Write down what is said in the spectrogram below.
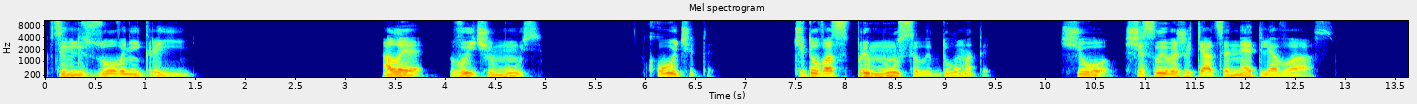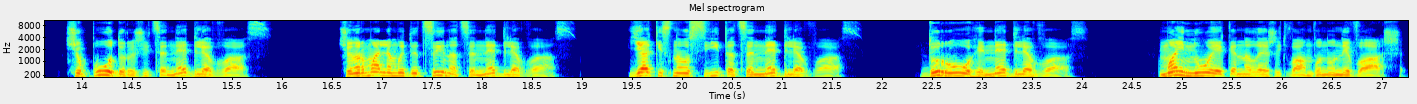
в цивілізованій країні. Але ви чомусь хочете, чи то вас примусили думати, що щасливе життя це не для вас, що подорожі це не для вас, що нормальна медицина це не для вас, якісна освіта це не для вас, дороги не для вас, майно, яке належить вам, воно не ваше.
